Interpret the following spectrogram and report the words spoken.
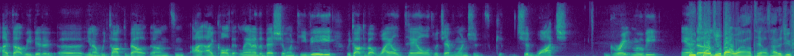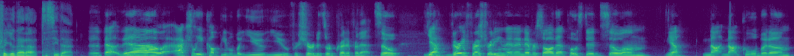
I thought we did a, uh, you know, we talked about um, some. I, I, called Atlanta the best show on TV. We talked about Wild Tales, which everyone should should watch. Great movie. And, Who told um, you about Wild Tales? How did you figure that out to see that? Uh, that yeah, actually a couple people, but you you for sure deserve credit for that. So yeah, very frustrating, and I never saw that posted. So um yeah, not not cool, but um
